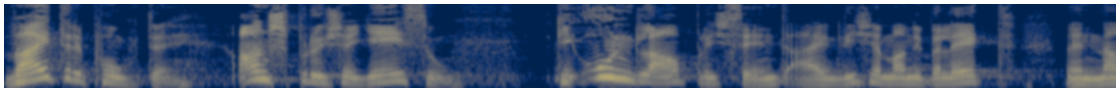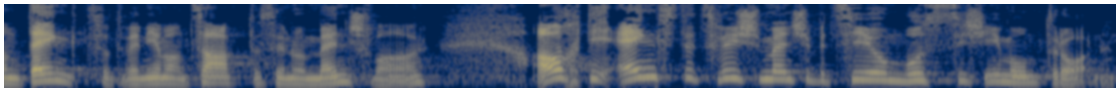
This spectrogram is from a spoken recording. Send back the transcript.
Weitere Punkte, Ansprüche Jesu die unglaublich sind eigentlich, wenn man überlegt, wenn man denkt oder wenn jemand sagt, dass er nur Mensch war. Auch die engste zwischenmenschliche Beziehung muss sich ihm unterordnen.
